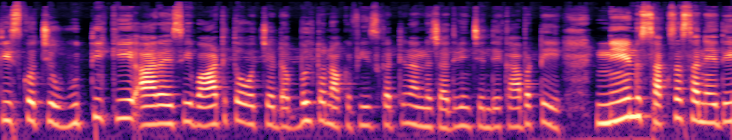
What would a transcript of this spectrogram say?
తీసుకొచ్చి ఉతికి ఆరేసి వాటితో వచ్చే డబ్బులతో నాకు ఫీజు కట్టి నన్ను చదివించింది. కాబట్టి నేను సక్సెస్ అనేది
